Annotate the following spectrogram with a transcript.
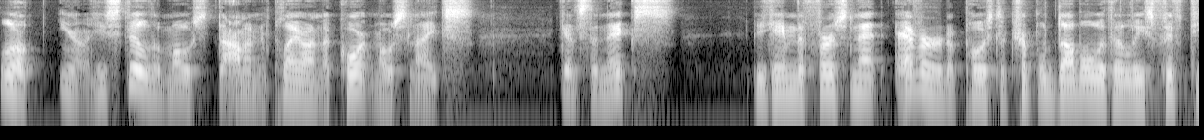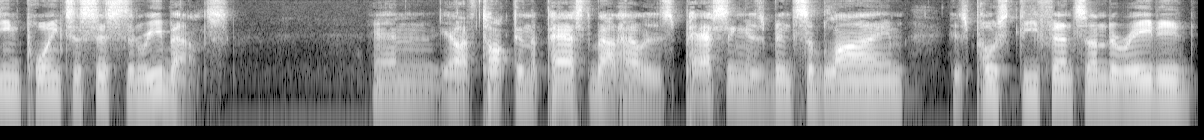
Look, you know, he's still the most dominant player on the court most nights. Against the Knicks, became the first net ever to post a triple double with at least 15 points, assists, and rebounds. And, you know, I've talked in the past about how his passing has been sublime, his post defense underrated,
